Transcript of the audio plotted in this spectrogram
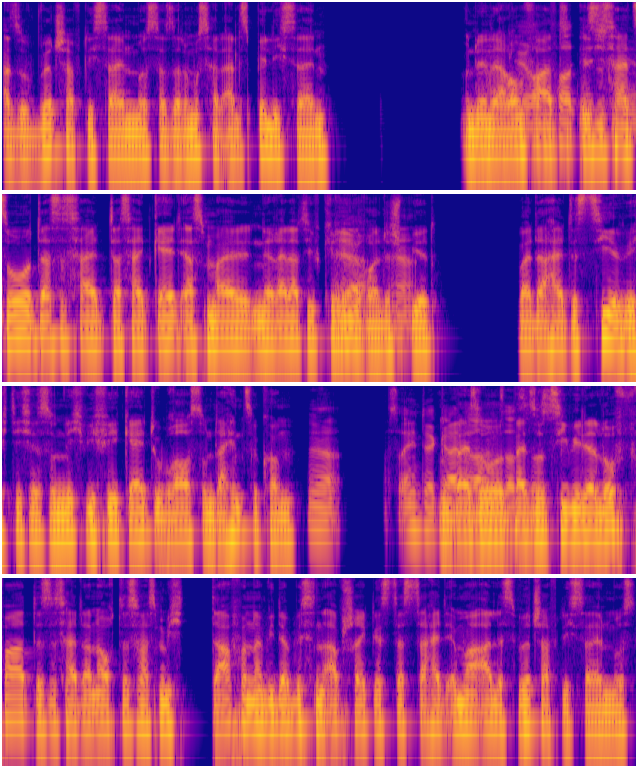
also wirtschaftlich sein muss. Also da muss halt alles billig sein. Und in okay, der Raumfahrt, Raumfahrt ist es halt so, dass es halt, dass halt Geld erstmal eine relativ geringe ja, Rolle spielt. Ja. Weil da halt das Ziel wichtig ist und nicht, wie viel Geld du brauchst, um da hinzukommen. Ja, das ist eigentlich der geile Und bei so, bei so ziviler Luftfahrt, das ist halt dann auch das, was mich davon dann wieder ein bisschen abschreckt, ist, dass da halt immer alles wirtschaftlich sein muss.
